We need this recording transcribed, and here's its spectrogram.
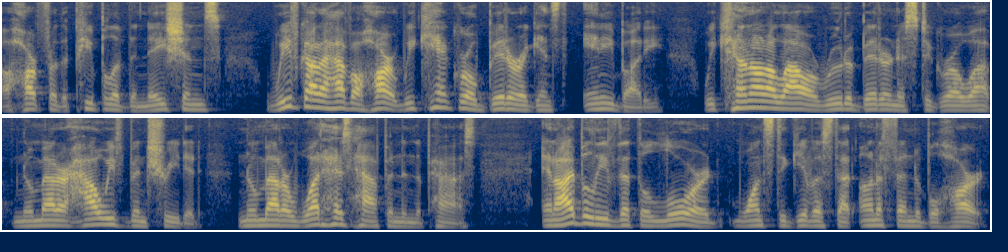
a heart for the people of the nations. We've got to have a heart. We can't grow bitter against anybody. We cannot allow a root of bitterness to grow up, no matter how we've been treated, no matter what has happened in the past. And I believe that the Lord wants to give us that unoffendable heart.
